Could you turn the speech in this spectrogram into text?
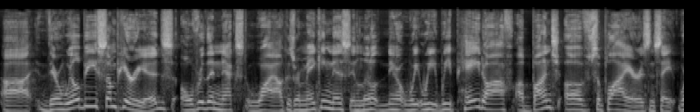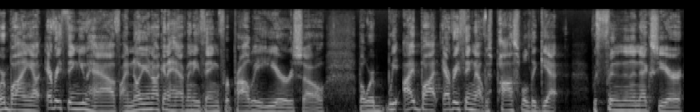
uh, there will be some periods over the next while because we're making this in little, you know, we, we, we paid off a bunch of suppliers and say, we're buying out everything you have. I know you're not going to have anything for probably a year or so, but we're, we, I bought everything that was possible to get within the next year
